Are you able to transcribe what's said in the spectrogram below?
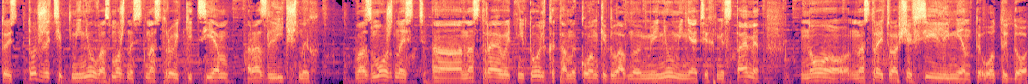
То есть тот же тип меню, возможность настройки тем различных, возможность э, настраивать не только там иконки главного меню, менять их местами, но настраивать вообще все элементы от и до.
